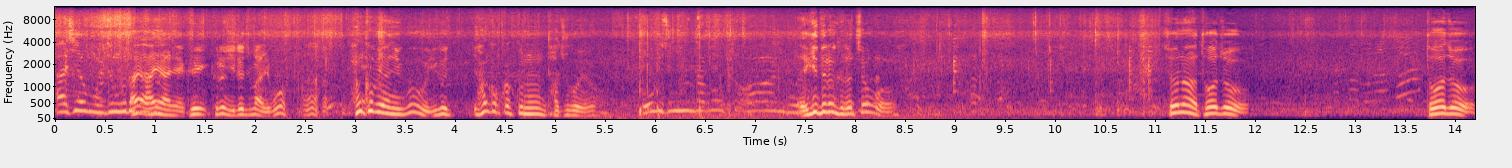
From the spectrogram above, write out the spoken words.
아시오 물좀 아니, 아니, 아니. 그, 그럼 이러지 말고. 한 컵이 아니고, 이거 한 컵 갖고는 다 죽어요. 고기 죽는다고. 아이고. 애기들은 그렇죠, 뭐. 시원아, 도와줘. 도와줘.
